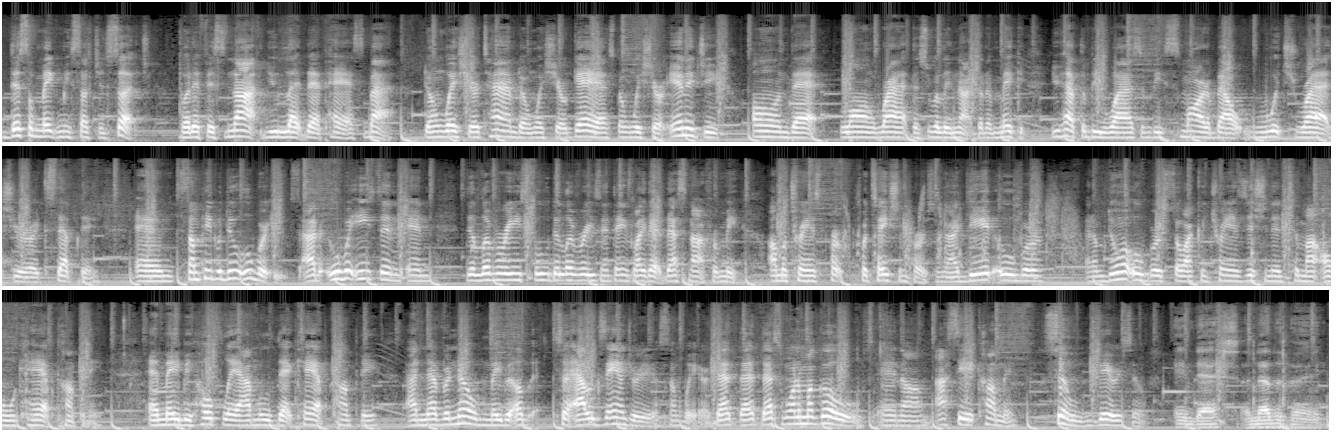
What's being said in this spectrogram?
this will make me such and such. But if it's not, you let that pass by. Don't waste your time, don't waste your gas, don't waste your energy on that long ride that's really not going to make it. You have to be wise and be smart about which rides you're accepting. And some people do Uber Eats. I, Uber Eats and, and deliveries, food deliveries, and things like that. That's not for me. I'm a transportation person. I did Uber and I'm doing Uber so I can transition into my own cab company. And maybe, hopefully, I move that cab company. I never know, maybe up to Alexandria or somewhere. That that that's one of my goals, and um, I see it coming soon, very soon. And that's another thing.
